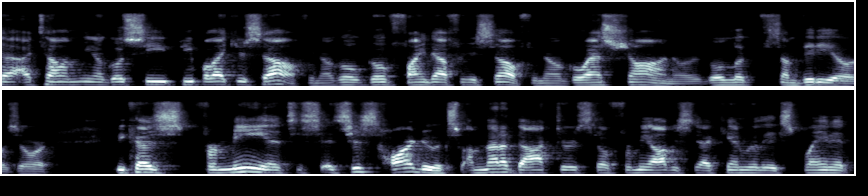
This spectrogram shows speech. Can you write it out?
I tell them, you know, go see people like yourself. You know, go go find out for yourself. You know, go ask Shawn or go look some videos or because for me it's it's just hard to. I'm not a doctor, so for me, obviously, I can't really explain it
